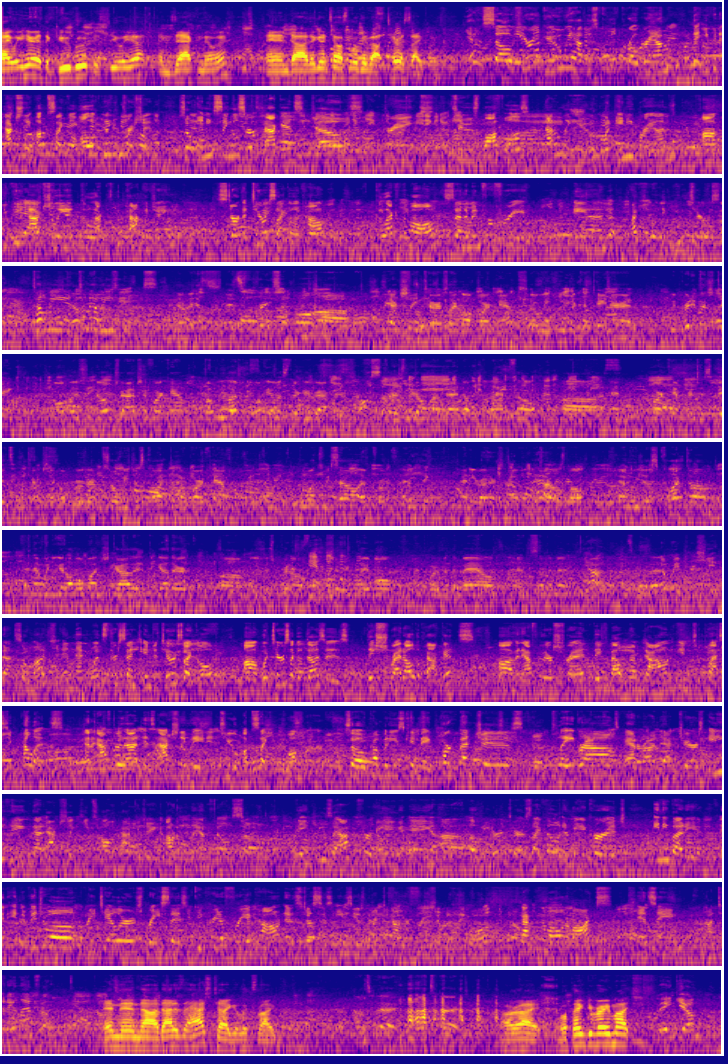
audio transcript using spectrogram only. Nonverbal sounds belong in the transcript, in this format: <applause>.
Hi, we're here at the Gu booth with Celia and Zach Miller, and uh, they're going to tell us a little bit about TerraCycling. Yeah, so here at Gu, we have this cool program that you can actually upcycle all of your nutrition. So any single serve packets, gels, drinks, chews, waffles, not only Gu, but any brand, um, you can actually collect the packaging, start a TerraCycle account, collect them all, send them in for free, and I really use TerraCycle. Tell me, tell me how easy it is. Yeah, it's, it's pretty simple. Uh, we actually TerraCycle Barr Camp, so we keep a container and we pretty much take almost no trash at Barr Camp, but we let people give us their Gu wrappers because we don't want to end up in the landfill. Uh, and Barr Camp participates in the TerraCycle program, so we just collect them at Barr Camp the ones we sell and from anything any runners have on the trail as well. And we just collect them, and then when you get a whole bunch gathered together, um, you just print out the shipping label and put them in the mail and send them in. Yeah. And that's about it. No, we appreciate that so And then once they're sent into TerraCycle, um, what TerraCycle does is they shred all the packets. Um, and after they're shred, they melt them down into plastic pellets. And after that, it's actually made into upcycled lumber. So companies can make park benches, playgrounds, Adirondack chairs, anything that actually keeps all the packaging out of the landfill. So thank you, Zach, for being a, uh, a leader in TerraCycle, and we encourage anybody, an individual, retailers, races, you can create a free account, and it's just as easy as printing out your free shipping label, packing them all in a box, and saying, not today landfill. And then uh, that is the hashtag, it looks like. Not today. Not today. <laughs> All right. Well, thank you very much. Thank you.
